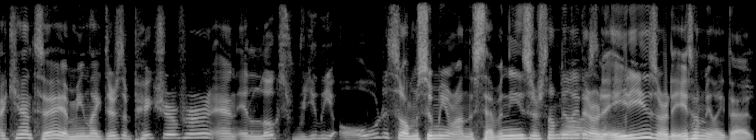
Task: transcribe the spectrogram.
I can't say. I mean, like, there's a picture of her, and it looks really old. So I'm assuming around the 70s or something like Oh, that, or the 80s, or the something like that.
